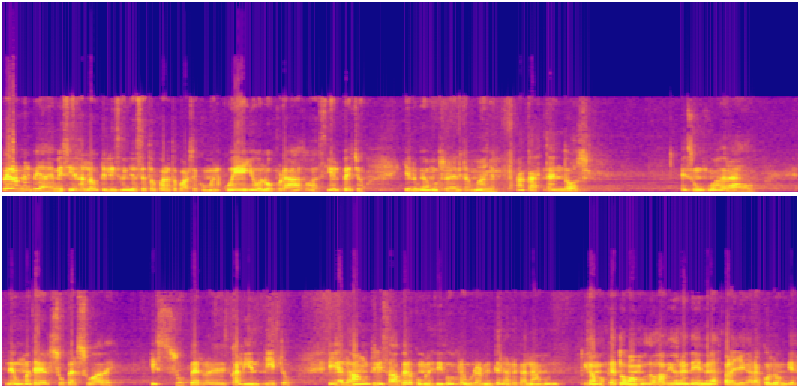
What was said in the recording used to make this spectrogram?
Pero en el viaje mis hijas la utilizan ya sea para taparse como el cuello, los brazos, así el pecho. Ya les voy a mostrar el tamaño. Acá está en dos. Es un cuadrado de un material súper suave y súper eh, calientito. Ellas las han utilizado, pero como les digo, regularmente las regalamos digamos que tomamos dos aviones de Emirates para llegar a Colombia.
